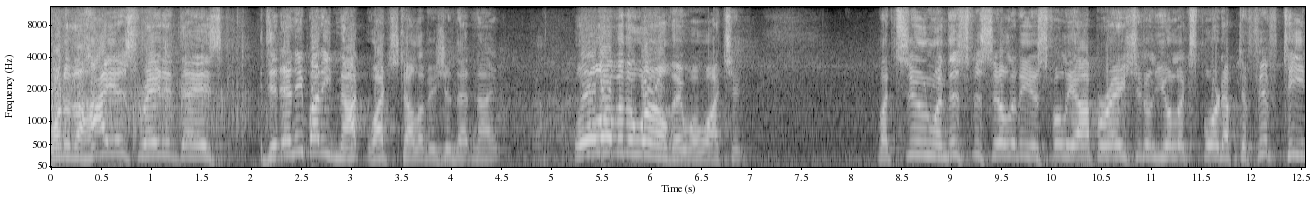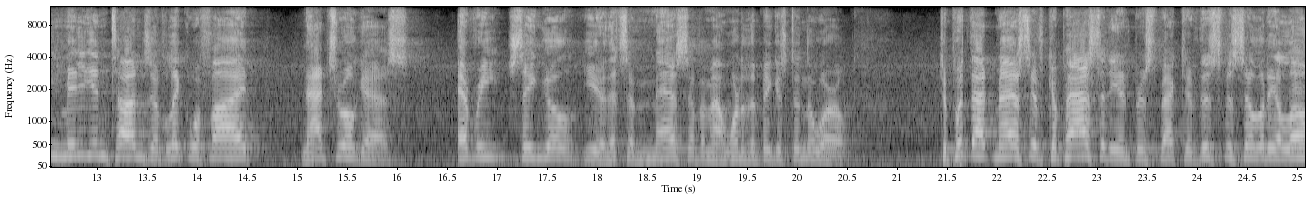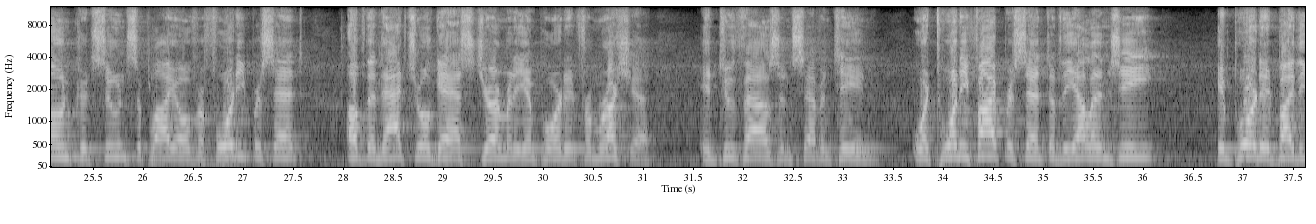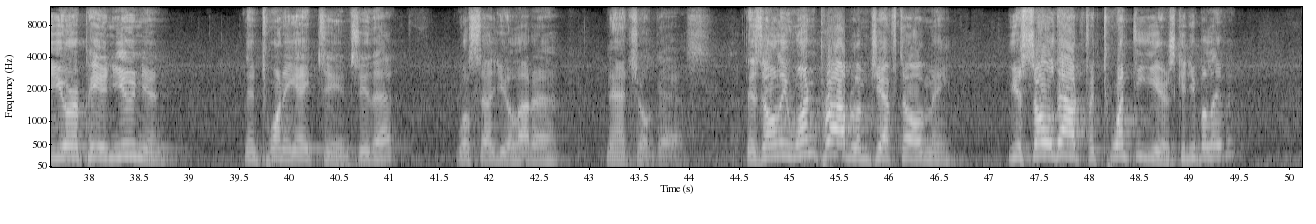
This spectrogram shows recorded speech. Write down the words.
One of the highest rated days. Did anybody not watch television that night? All over the world they were watching. But soon, when this facility is fully operational, you'll export up to 15 million tons of liquefied natural gas every single year. That's a massive amount, one of the biggest in the world. To put that massive capacity in perspective, this facility alone could soon supply over 40% of the natural gas Germany imported from Russia in 2017 or 25% of the LNG imported by the European Union in 2018. See that? We'll sell you a lot of natural gas. There's only one problem, Jeff told me. You sold out for 20 years. Can you believe it?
